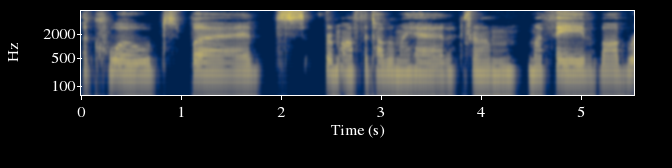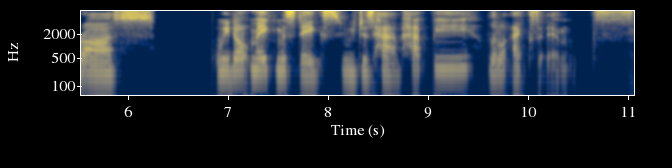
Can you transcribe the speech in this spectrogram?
a quote, but from off the top of my head, from my fave, Bob Ross, we don't make mistakes, we just have happy little accidents.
